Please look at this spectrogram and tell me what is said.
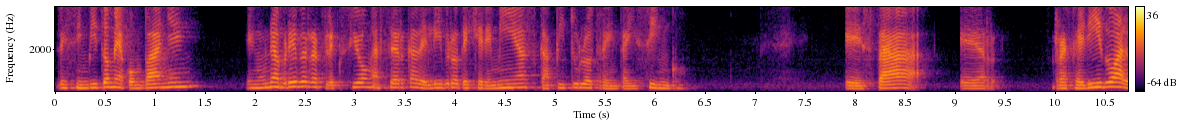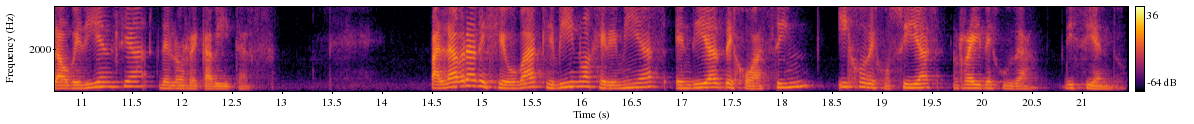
Les invito a me acompañen en una breve reflexión acerca del libro de Jeremías capítulo 35 está eh, referido a la obediencia de los recabitas. Palabra de Jehová que vino a Jeremías en días de Joacín, hijo de Josías, rey de Judá, diciendo,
